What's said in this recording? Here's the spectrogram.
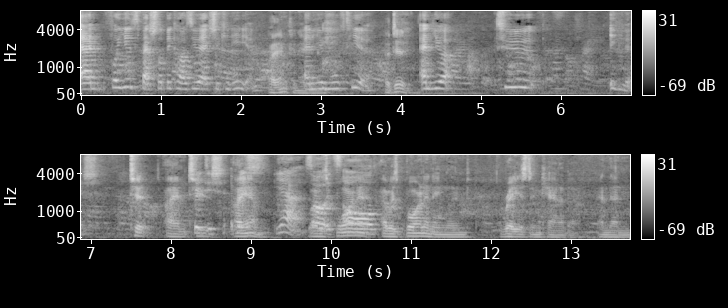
And for you it's special because you're actually Canadian. I am Canadian. And you moved here. I did. And you're too English. To, I am too. British. I am. Yeah. Well, So I was it's born. all In, I was born in England, raised in Canada, and then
